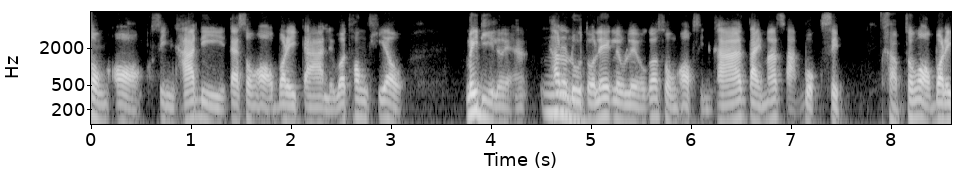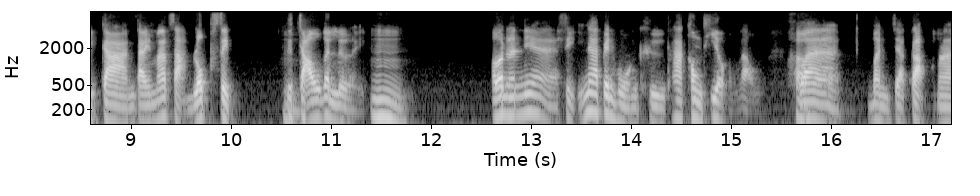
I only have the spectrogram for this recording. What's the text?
ส่งออกสินค้าดี แต่ส่งออกบริการหรือว่าท่องเที่ยว ไม่ดีเลยฮะถ้าเราดูตัวเลขเร็วๆ ก็ส่งออกสินค้าไตรมาสสามบวกสิบครับส่งออกบริการไตรมาสสามลบสิบคือเจ้ากันเลย อืมเพราะฉะนั้นเนี่ยสิ่งที่น่าเป็นห่วงคือภาคท่องเที่ยวของเราครับว่ามันจะกลับมา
